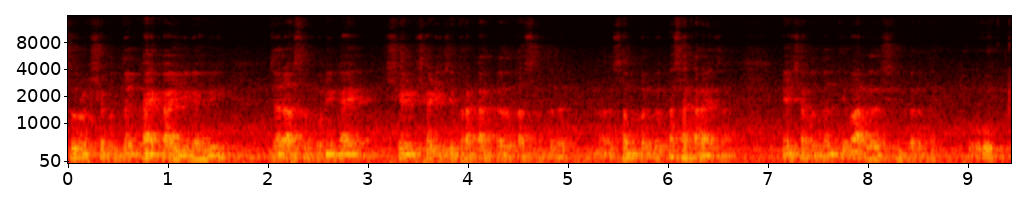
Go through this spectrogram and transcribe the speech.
सुरक्षेबद्दल काय काळजी घ्यावी? जर असं कोणी काय छेडछाडीचे प्रकार करत असेल तर संपर्क कसा करायचा? याच्याबद्दल ते मार्गदर्शन करत आहेत. ओके.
